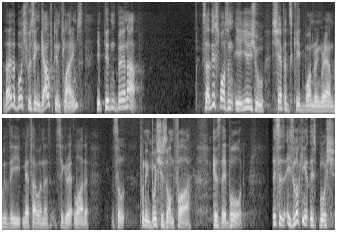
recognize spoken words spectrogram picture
Though the bush was engulfed in flames, it didn't burn up. So this wasn't your usual shepherd's kid wandering around with the metho and a cigarette lighter, sort of putting bushes on fire because they're bored. This is, he's looking at this bush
